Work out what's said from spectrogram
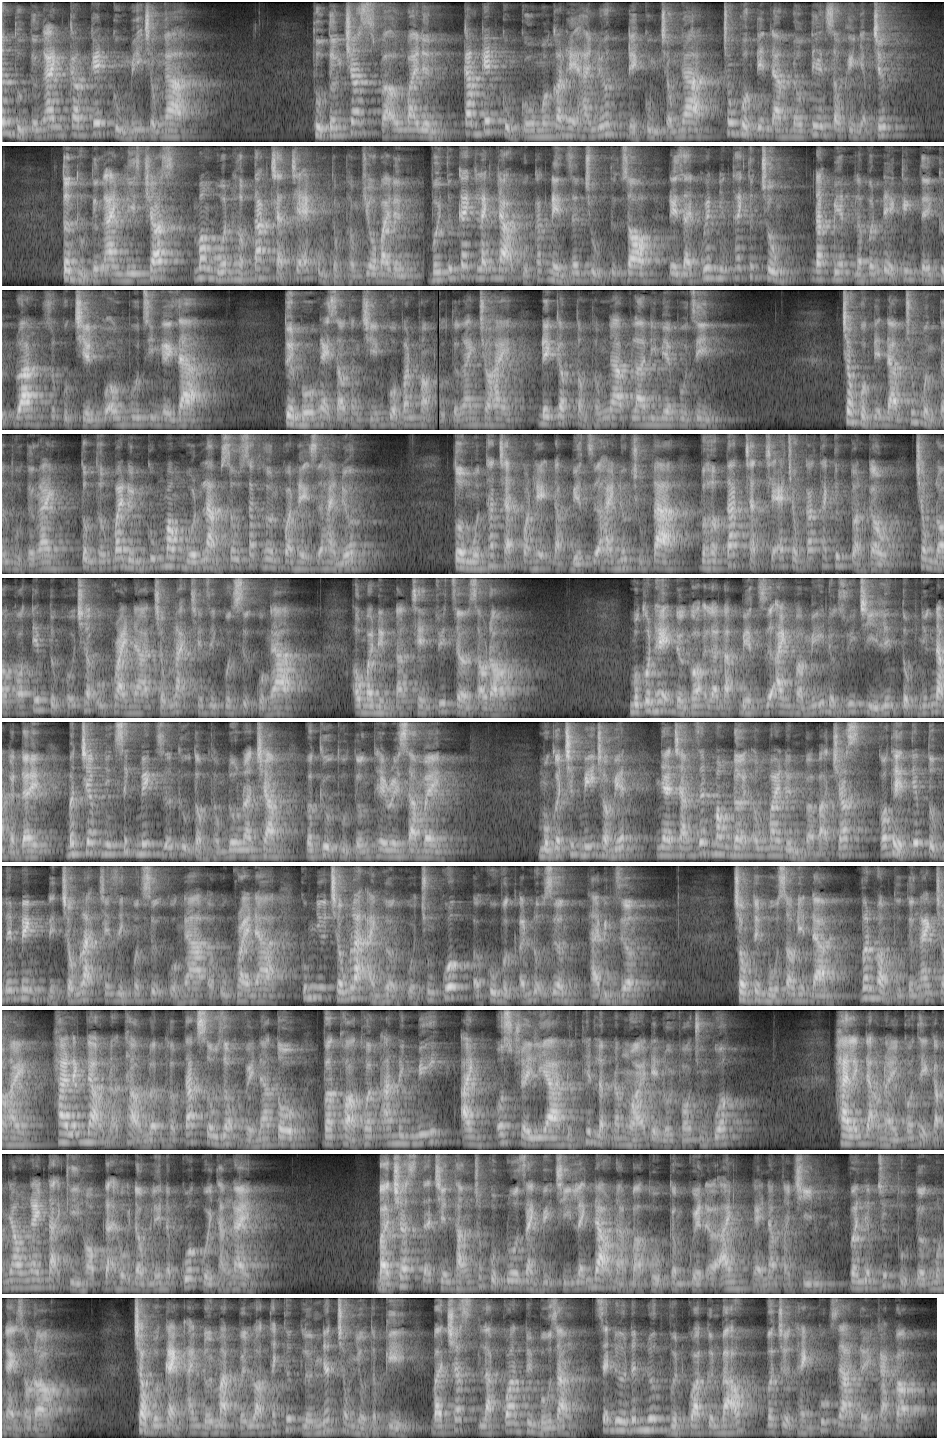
Tân Thủ tướng Anh cam kết cùng Mỹ chống Nga. Thủ tướng Truss và ông Biden cam kết củng cố mối quan hệ hai nước để cùng chống Nga trong cuộc điện đàm đầu tiên sau khi nhậm chức. Tân Thủ tướng Anh Liz Truss mong muốn hợp tác chặt chẽ cùng Tổng thống Joe Biden với tư cách lãnh đạo của các nền dân chủ tự do để giải quyết những thách thức chung, đặc biệt là vấn đề kinh tế cực đoan do cuộc chiến của ông Putin gây ra. Tuyên bố ngày 6 tháng 9 của Văn phòng Thủ tướng Anh cho hay đề cập Tổng thống Nga Vladimir Putin. Trong cuộc điện đàm chúc mừng tân Thủ tướng Anh, Tổng thống Biden cũng mong muốn làm sâu sắc hơn quan hệ giữa hai nước. Tôi muốn thắt chặt quan hệ đặc biệt giữa hai nước chúng ta và hợp tác chặt chẽ trong các thách thức toàn cầu, trong đó có tiếp tục hỗ trợ Ukraine chống lại chiến dịch quân sự của Nga. Ông Biden đăng trên Twitter sau đó. Một quan hệ được gọi là đặc biệt giữa Anh và Mỹ được duy trì liên tục những năm gần đây, bất chấp những xích mích giữa cựu Tổng thống Donald Trump và cựu Thủ tướng Theresa May. Một quan chức Mỹ cho biết, Nhà Trắng rất mong đợi ông Biden và bà Truss có thể tiếp tục liên minh để chống lại chiến dịch quân sự của Nga ở Ukraine, cũng như chống lại ảnh hưởng của Trung Quốc ở khu vực Ấn Độ Dương, Thái Bình Dương. Trong tuyên bố sau điện đàm, Văn phòng Thủ tướng Anh cho hay hai lãnh đạo đã thảo luận hợp tác sâu rộng về NATO và thỏa thuận an ninh Mỹ, Anh, Australia được thiết lập năm ngoái để đối phó Trung Quốc. Hai lãnh đạo này có thể gặp nhau ngay tại kỳ họp Đại hội đồng Liên Hợp Quốc cuối tháng này. Bà Truss đã chiến thắng trong cuộc đua giành vị trí lãnh đạo đảng bảo thủ cầm quyền ở Anh ngày 5 tháng 9 và nhậm chức thủ tướng một ngày sau đó. Trong bối cảnh Anh đối mặt với loạt thách thức lớn nhất trong nhiều thập kỷ, bà Truss lạc quan tuyên bố rằng sẽ đưa đất nước vượt qua cơn bão và trở thành quốc gia đầy khát vọng.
